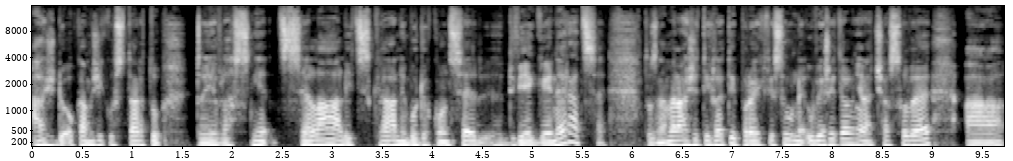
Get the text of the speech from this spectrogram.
až do okamžiku startu. To je vlastně celá lidská, nebo dokonce dvě generace. To znamená, že tyhle ty projekty jsou neuvěřitelně načasové a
